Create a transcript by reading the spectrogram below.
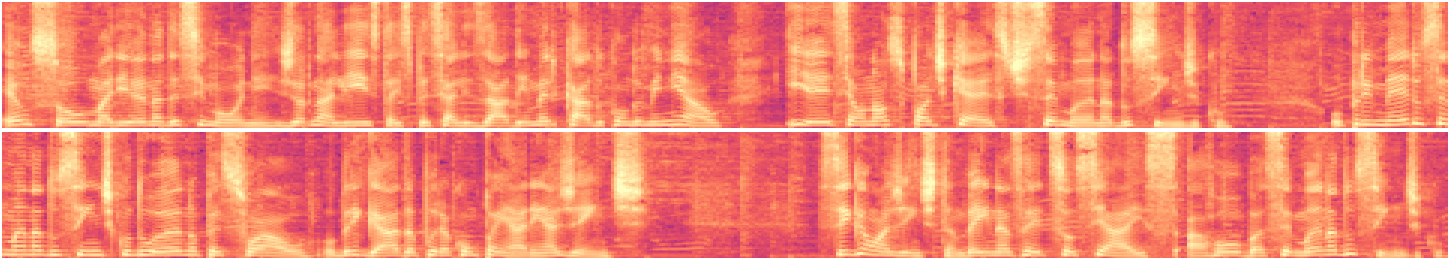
Eu sou Mariana De Simone, jornalista especializada em mercado condominial, e esse é o nosso podcast Semana do Síndico. O primeiro Semana do Síndico do ano, pessoal. Obrigada por acompanharem a gente. Sigam a gente também nas redes sociais, arroba Semana do Síndico.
